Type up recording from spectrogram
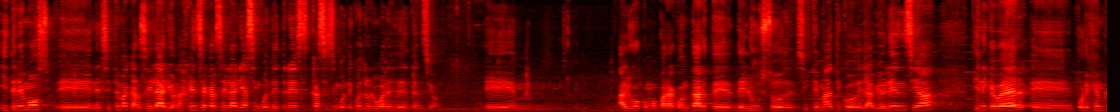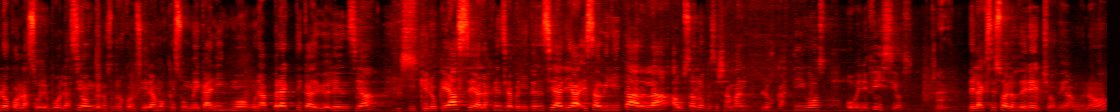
Y tenemos eh, en el sistema carcelario, en la agencia carcelaria, 53, casi 54 lugares de detención. Eh, algo como para contarte del uso sistemático de la violencia, tiene que ver, eh, por ejemplo, con la sobrepoblación, que nosotros consideramos que es un mecanismo, una práctica de violencia, y que lo que hace a la agencia penitenciaria es habilitarla a usar lo que se llaman los castigos o beneficios del acceso a los derechos, digamos, ¿no?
